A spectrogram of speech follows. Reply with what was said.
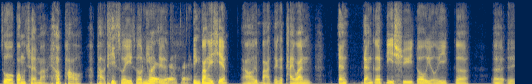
做工程嘛，要跑跑地，所以说你有这个灵光一现，然后就把这个台湾整整个地区都有一个呃呃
